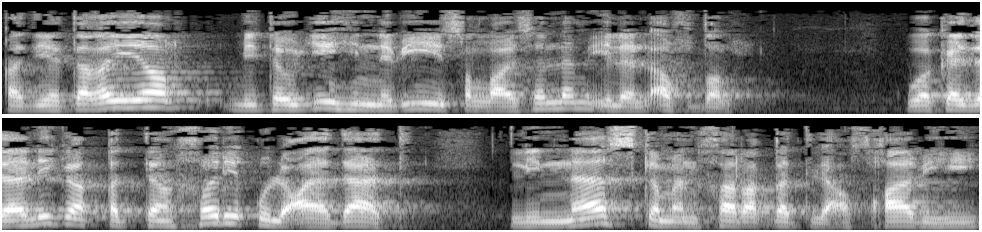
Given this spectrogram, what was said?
قد يتغير بتوجيه النبي صلى الله عليه وسلم إلى الأفضل. وكذلك قد تنخرق العادات للناس كما انخرقت لأصحابه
